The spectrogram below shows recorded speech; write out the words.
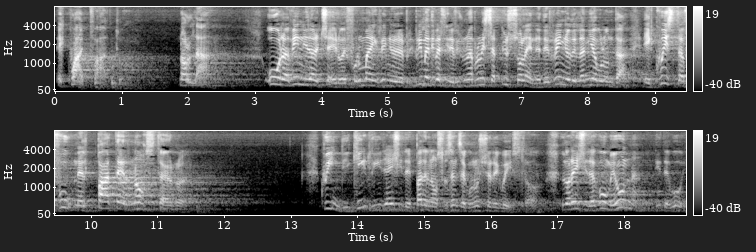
E qua è fatto, non là. Ora venni dal cielo e formai il regno della... Prima di partire feci una promessa più solenne del regno della mia volontà e questa fu nel Pater Noster. Quindi chi recita il Padre nostro senza conoscere questo, lo recita come un, dite voi,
